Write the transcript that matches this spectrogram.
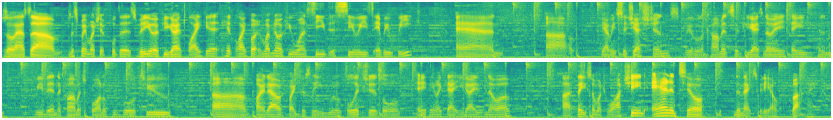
so that's um that's pretty much it for this video. If you guys like it hit the like button. Let me know if you want to see this series every week. And uh, if you have any suggestions leave it in the comments. If you guys know anything you can leave it in the comments for other people to uh, find out if like there's any little glitches or anything like that you guys know of. Uh, thank you so much for watching and until the next video. Bye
